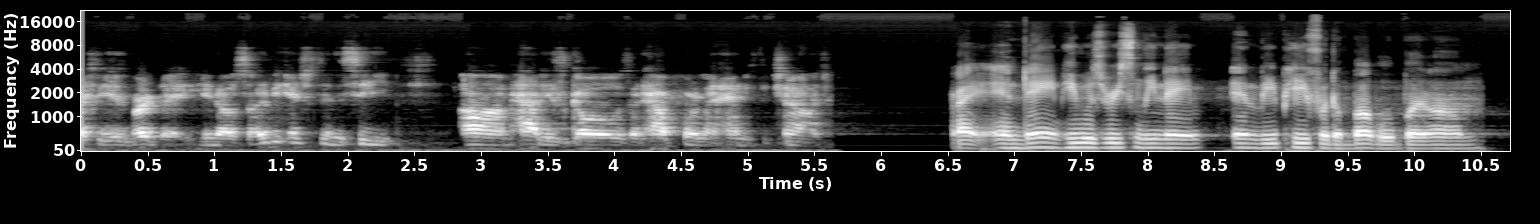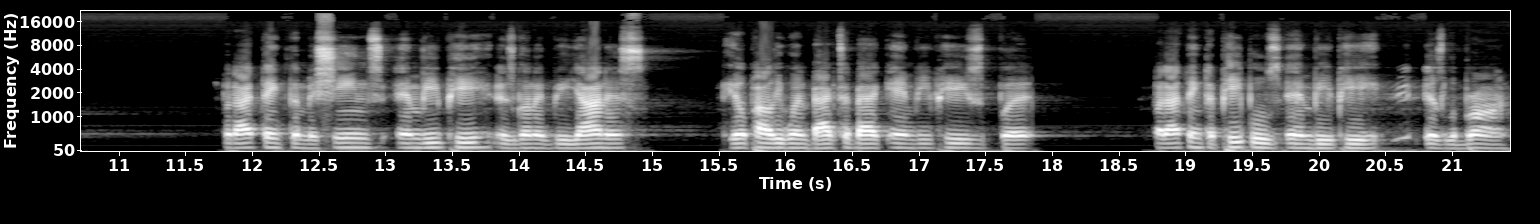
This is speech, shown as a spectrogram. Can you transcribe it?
actually his birthday, you know, so it'd be interesting to see um, how this goes and how Portland handles the challenge. Right, and Dame, he was recently named MVP for the bubble, but um, but I think the machine's MVP is going to be Giannis. He'll probably win back to back MVPs, but but I think the people's MVP is LeBron.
